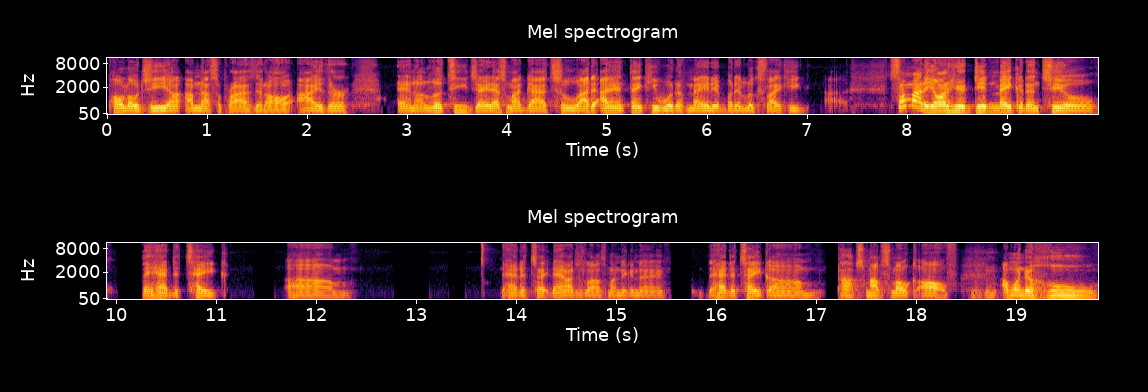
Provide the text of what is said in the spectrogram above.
Polo G, I, am not surprised at all either. And uh, Lil Tjay, that's my guy too. I, I didn't think he would have made it, but it looks like he. Uh, somebody on here didn't make it until they had to take. Um, they had to take. Damn, I just lost my nigga name. They had to take um Pop Smoke. Pop Smoke off. Mhm. I wonder who,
